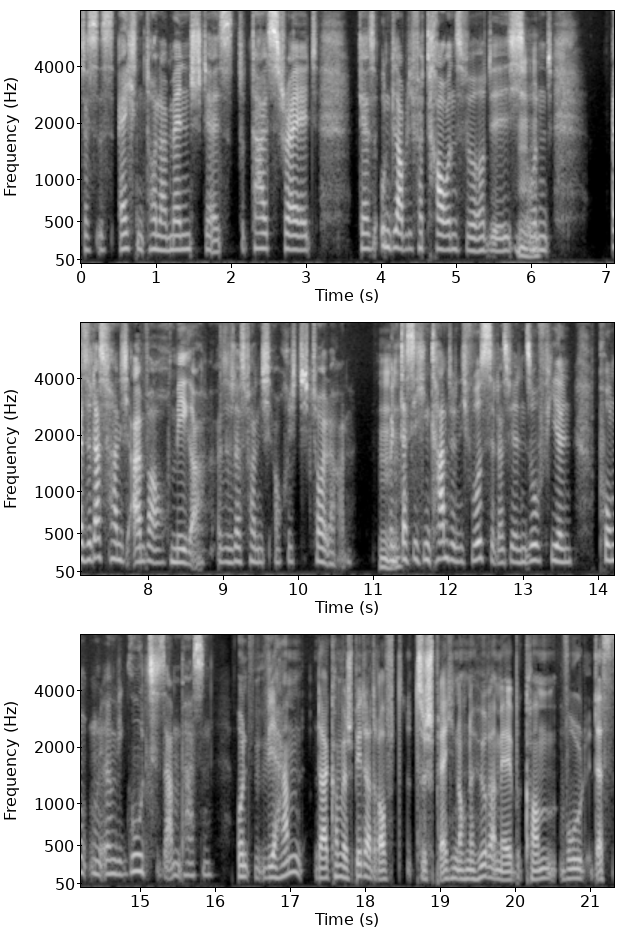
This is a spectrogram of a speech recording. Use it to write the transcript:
das ist echt ein toller Mensch, der ist total straight, der ist unglaublich vertrauenswürdig Mhm. und also das fand ich einfach auch mega. Also das fand ich auch richtig toll daran. Mhm. Und dass ich ihn kannte und ich wusste, dass wir in so vielen Punkten irgendwie gut zusammenpassen. Und wir haben, da kommen wir später drauf zu sprechen, noch eine Hörermail bekommen, wo das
